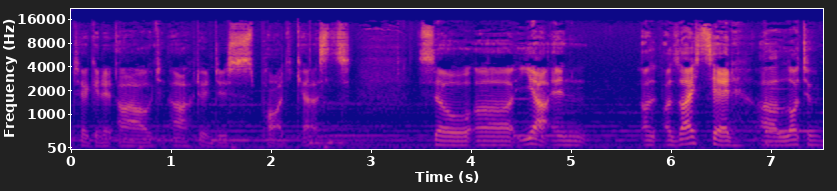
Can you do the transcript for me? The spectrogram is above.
check it out after this podcast. So uh, yeah, and uh, as I said, a lot of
